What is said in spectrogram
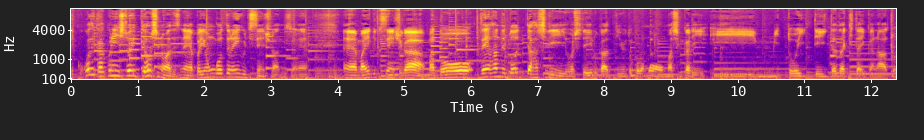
でここで確認しておいてほしいのはですねやっぱり4号艇の井口選手なんですよね。えー、まあ、井口選手が、まあ、どう前半でどういった走りをしているかっていうところも、まあ、しっかり見といていただきたいかなと。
